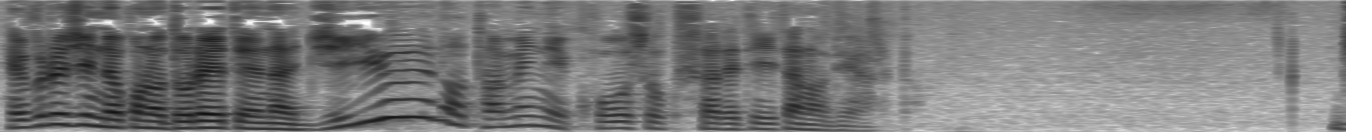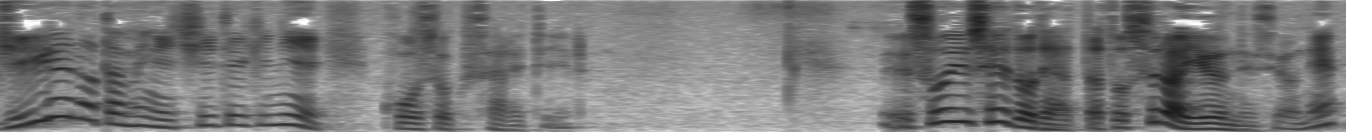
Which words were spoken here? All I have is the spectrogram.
ヘブル人のこの奴隷というのは自由のために拘束されていたのであると。自由のために一時的に拘束されている。そういう制度であったとすら言うんですよね。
